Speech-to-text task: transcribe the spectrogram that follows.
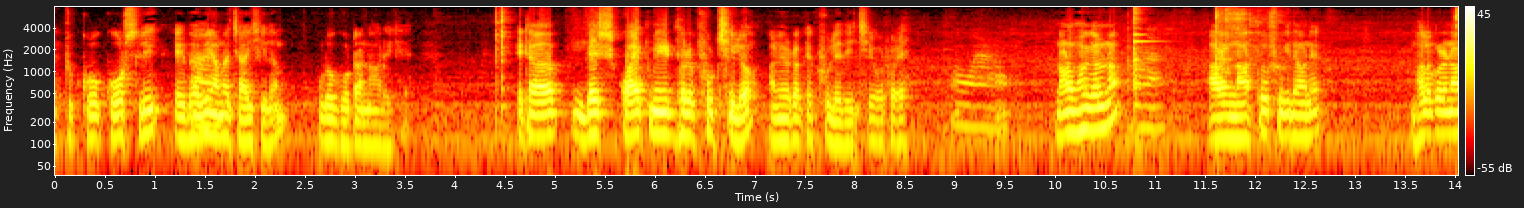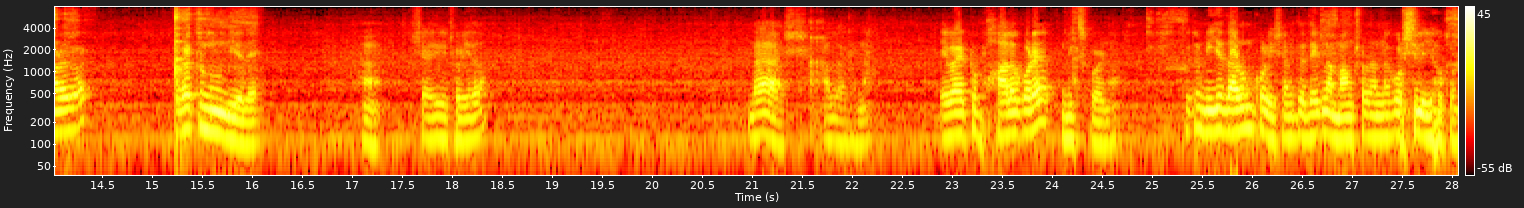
একটু কোর্সলি এইভাবেই হ্যাঁ। আমরা চাইছিলাম পুরো গোটা না রেখে। এটা বেশ কয়েক মিনিট ধরে ফুটছিল আমি ওটাকে খুলে দিচ্ছি ওর হয়ে। নরম হয়ে গেল না? হ্যাঁ। আর নাড়তেও সুবিধা অনেক ভালো করে নাড়ো এবার। এবার একটু নুন দিয়ে দেয় হ্যাঁ সেদিকে ছড়িয়ে দাও। ব্যাস ভালো লাগে না। এবার একটু ভালো করে মিক্স করে নাও। তুই তো নিজে দারুণ করিস। আমি তো দেখলাম মাংস রান্না করছিলি যখন।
